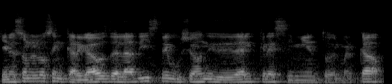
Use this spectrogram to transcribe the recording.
quienes son los encargados de la distribución y del crecimiento del mercado.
